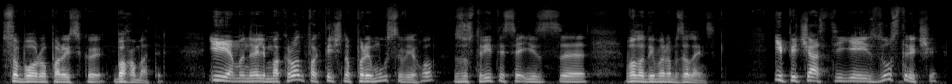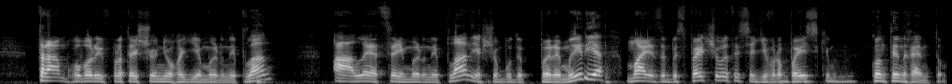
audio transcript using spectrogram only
собору Паризької Богоматері. І Еммануель Макрон фактично примусив його зустрітися із е, Володимиром Зеленським. І під час цієї зустрічі Трамп говорив про те, що у нього є мирний план. Але цей мирний план, якщо буде перемир'я, має забезпечуватися європейським контингентом.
